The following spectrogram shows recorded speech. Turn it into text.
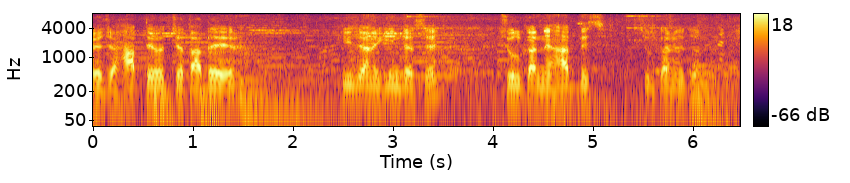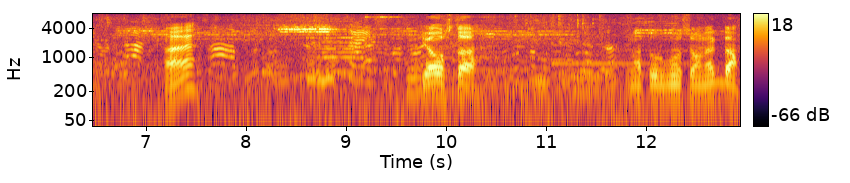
এই যে হাতে হচ্ছে তাদের কি জানি কিনতেছে চুলকানে হাত দিচ্ছে চুলকানের জন্য। হ্যাঁ? কি অবস্থা? না তরমুজ অনেক দাম।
